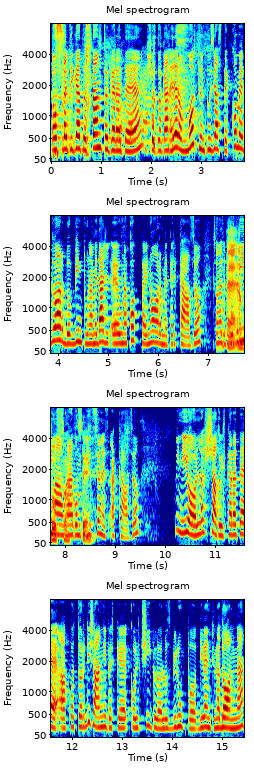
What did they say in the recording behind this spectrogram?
ho praticato tanto karate, Shotokan, ed ero molto entusiasta e come Edoardo ho vinto una medaglia, eh, una coppa enorme per caso, sono andata Eh, prima a una sì. competizione a caso. Quindi io ho lasciato il karate a 14 anni perché col ciclo e lo sviluppo diventi una donna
